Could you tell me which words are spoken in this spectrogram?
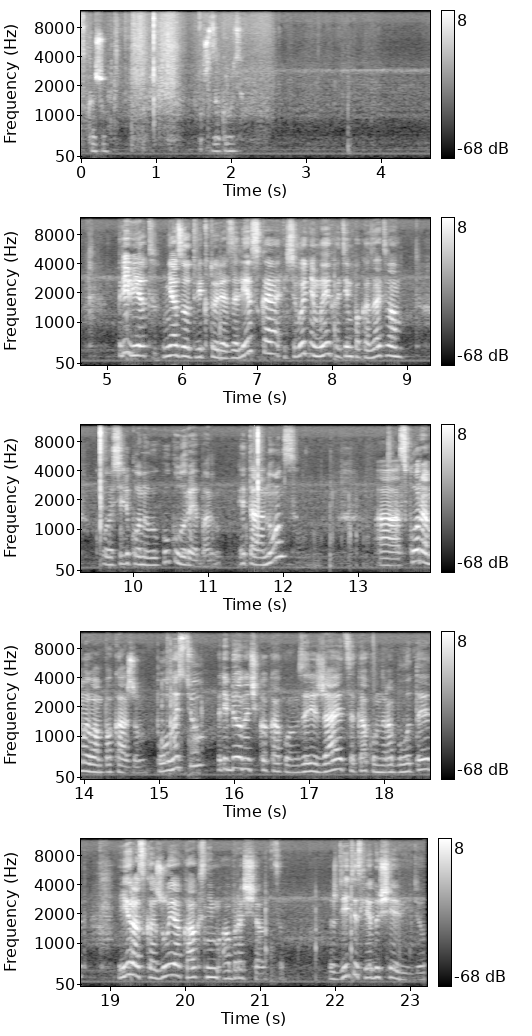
секунду скажу. Уж загрузим. Привет, меня зовут Виктория Залеская, и сегодня мы хотим показать вам силиконовую куклу Реборн. Это анонс, а скоро мы вам покажем полностью ребеночка, как он заряжается, как он работает, и расскажу я, как с ним обращаться. Ждите следующее видео.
